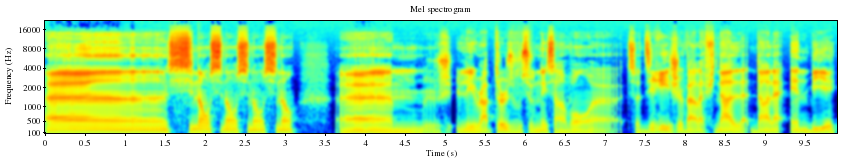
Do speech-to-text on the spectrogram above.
Euh, sinon, sinon, sinon, sinon, euh, les Raptors, vous vous souvenez, s'en vont, se dirigent vers la finale dans la NBA.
